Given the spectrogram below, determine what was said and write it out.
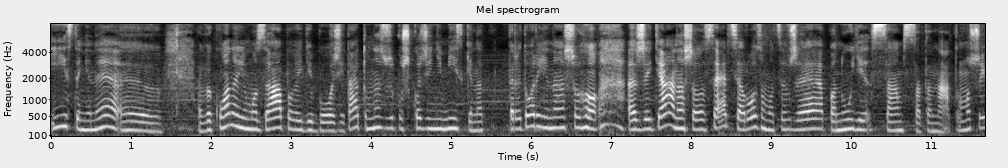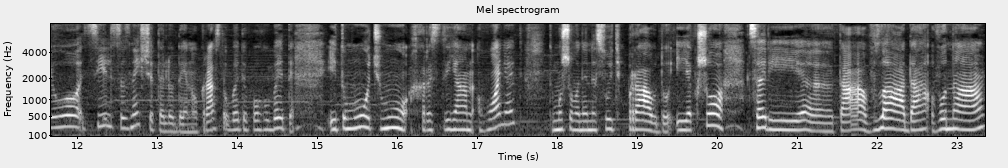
істині, не е, виконуємо заповіді Божі, та то в нас вже пошкоджені мізки території нашого е, життя, нашого серця, розуму, це вже панує сам сатана, тому що його ціль це знищити людину, красти, вбити, погубити. І тому чому християн гонять? Тому що вони несуть правду. І якщо царі е, та влада вона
